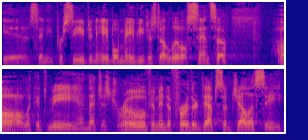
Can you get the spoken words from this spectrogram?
is? And he perceived in Abel maybe just a little sense of, oh, look at me. And that just drove him into further depths of jealousy.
